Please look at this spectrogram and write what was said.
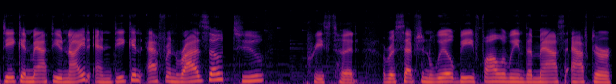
Deacon Matthew Knight, and Deacon Efren Razzo to priesthood. A reception will be following the Mass after.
